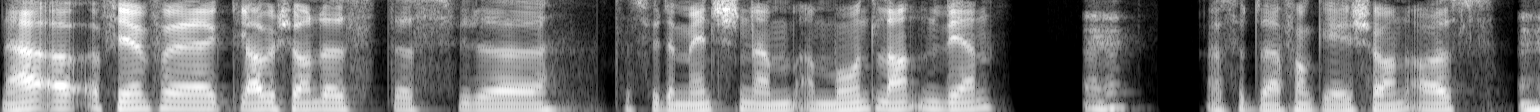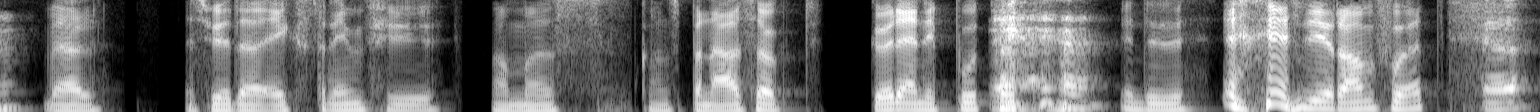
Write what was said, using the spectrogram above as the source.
Na, auf jeden Fall glaube ich schon, dass, dass, wieder, dass wieder Menschen am, am Mond landen werden. Mhm. Also davon gehe ich schon aus, Mhm. weil es wird da extrem viel, wenn man es ganz banal sagt, Geld eingebuttert in die, in die Raumfahrt. ja.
